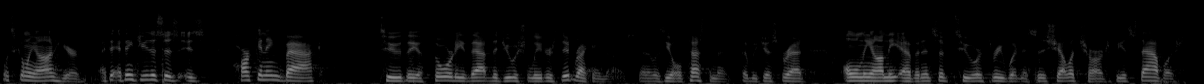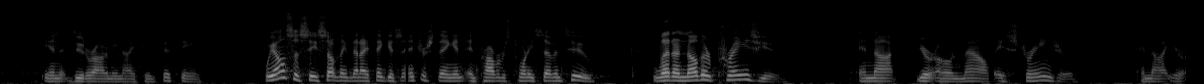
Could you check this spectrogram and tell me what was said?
What's going on here? I, th- I think Jesus is, is hearkening back to the authority that the Jewish leaders did recognize. And it was the Old Testament that we just read. Only on the evidence of two or three witnesses shall a charge be established in Deuteronomy 19:15. We also see something that I think is interesting in, in Proverbs 27 2. Let another praise you and not your own mouth, a stranger and not your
